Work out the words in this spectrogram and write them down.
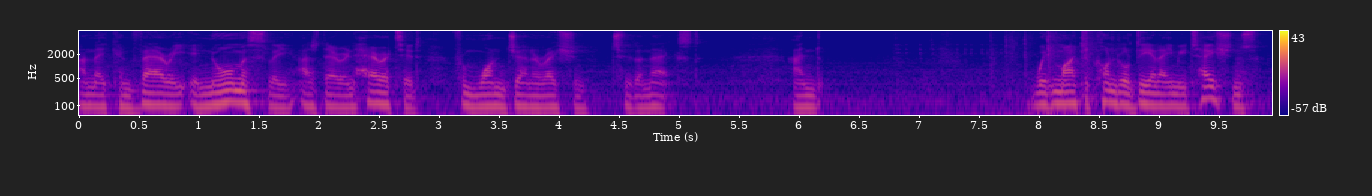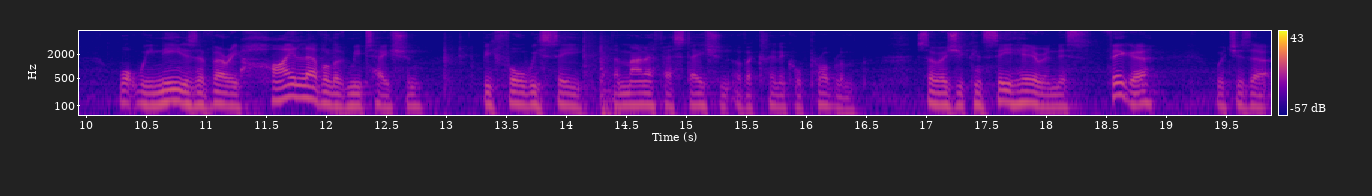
and they can vary enormously as they're inherited from one generation to the next. And with mitochondrial DNA mutations, what we need is a very high level of mutation before we see the manifestation of a clinical problem. So as you can see here in this figure, which is a,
